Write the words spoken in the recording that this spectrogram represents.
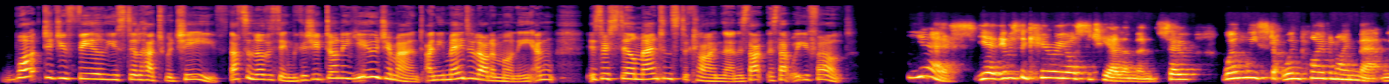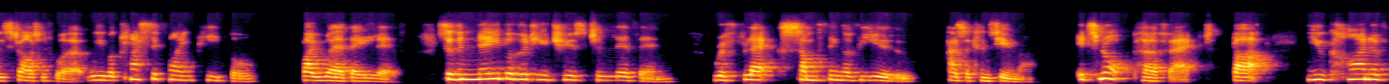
What did you feel you still had to achieve? That's another thing because you'd done a huge amount and you made a lot of money. And is there still mountains to climb? Then is that is that what you felt? Yes, yeah, it was the curiosity element. So when we st- when Clive and I met and we started work, we were classifying people by where they live. So the neighborhood you choose to live in reflects something of you as a consumer. It's not perfect, but you kind of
